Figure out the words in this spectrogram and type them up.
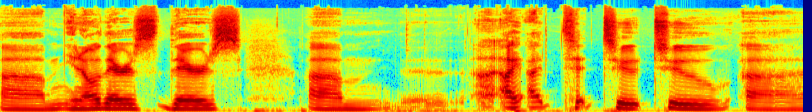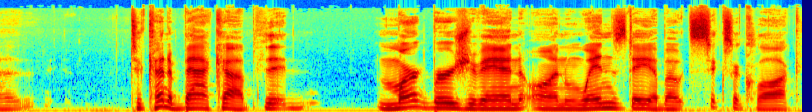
Um, you know, there's there's um, I, I to to to uh, to kind of back up the Marc Bergevin on Wednesday about six o'clock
